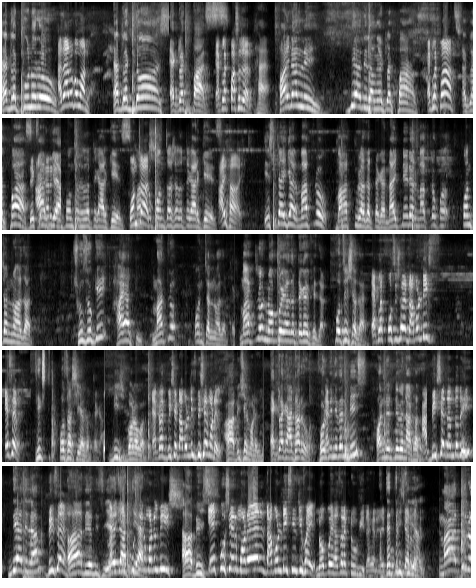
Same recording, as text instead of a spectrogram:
এক লাখ পনেরো। আরে আরও কমান। এক লাখ দশ। এক লাখ পাঁচ। এক লাখ পাঁচ হাজার। হ্যাঁ। ফাইনালি দিয়ে দিলাম এক লাখ পাঁচ। এক লাখ পাঁচ। এক লাখ পাঁচ। পঞ্চাশ হাজার টাকা আর কেস। 50? পঞ্চাশ হাজার টাকা আর কেস। আয় হায়। স্ট্রাইকার মাত্র বাহাত্তর হাজার টাকা নাইট নেডার মাত্র পঞ্চান্ন হাজার। সুজুকি হায়াতি মাত্র পঞ্চান্ন হাজার টাকা। মাত্র নব্বই হাজার টাকায় ফেজার পঁচিশ হাজার। এক লাখ পঁচিশ হাজার ডাবল ডিস্ক এসএফ ফিক্সড পঁচাশি হাজার টাকা। বিশ বরাবর। এক লাখ বিশে ডাবল ডিস্ক বিশের মডেল হ্যাঁ বিশের মডেল এক লাখ আঠারো। ফোর বি নেবেন বিশ হান্ড্রেড নেবেন আঠারো। বিশে তো দিয়ে দিলাম। দিছেন? হ্যাঁ দিয়ে দিছি। এই যে একুশের মডেল বিশ। হ্যাঁ বিশ। একুশের মডেল ডাবল ইউজি ফাইভ নব্বই টু ভি দেখেন এই যে 2V তেত্রিশ মাত্র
